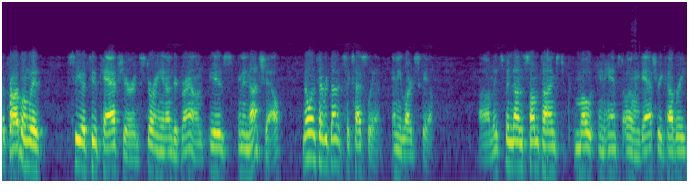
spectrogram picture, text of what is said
the problem with CO2 capture and storing it underground is, in a nutshell, no one's ever done it successfully on any large scale. Um, it's been done sometimes to promote enhanced oil and gas recovery,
